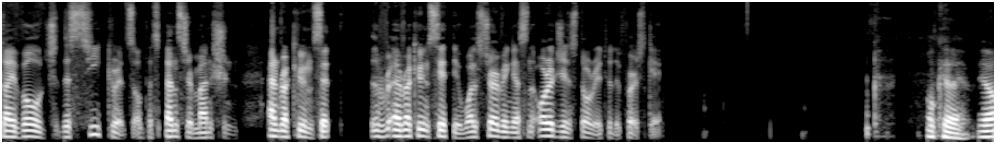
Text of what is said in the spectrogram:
divulge the secrets of the Spencer Mansion and Raccoon City, Raccoon City while serving as an origin story to the first game. OK. Ja,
